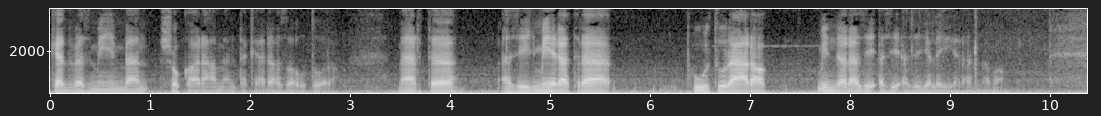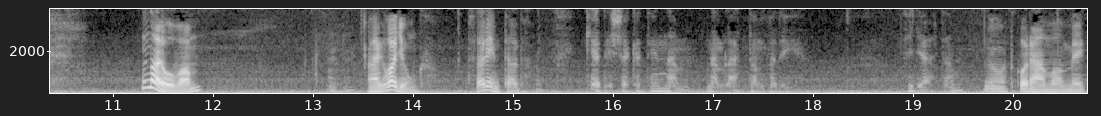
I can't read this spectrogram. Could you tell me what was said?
kedvezményben sokan rámentek erre az autóra. Mert ez így méretre, kultúrára, mindenre, ez, így- ez, ez így elég rendben van. Na jó van. Meg vagyunk? Szerinted? Kérdéseket én nem, nem láttam pedig. Figyeltem. Jó, hát korán van még.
